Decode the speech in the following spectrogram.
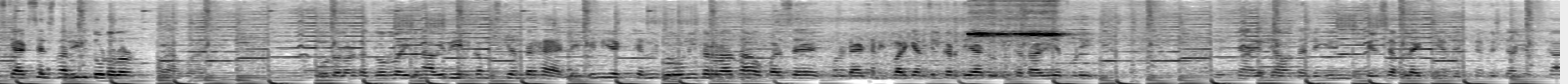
इसके एडसेंस में अभी भी दो डॉलर है डॉलर का जोड़ लो, इतना अभी भी इनकम उसके अंदर है। लेकिन ये चैनल ग्रो नहीं कर रहा था, ऊपर से मोनेटाइजेशन इस बार कैंसिल कर दिया, जो दिक्कत आ गई है थोड़ी। देखते हैं आगे क्या होता है, लेकिन फिर से अप्लाई किए, देखते हैं फिर क्या इसका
